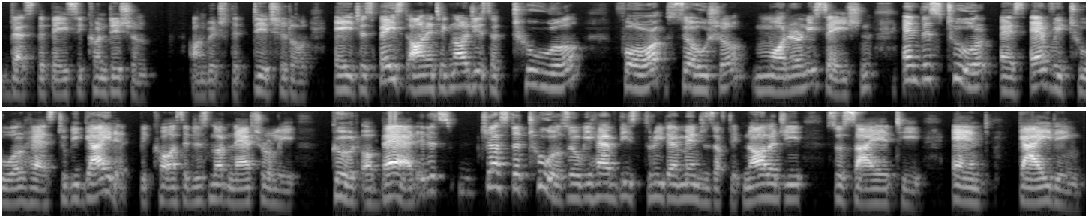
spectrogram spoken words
That's the basic condition on which the digital age is based on. And technology is a tool for social modernization. And this tool, as every tool, has to be guided because it is not naturally good or bad. It is just a tool. So we have these three dimensions of technology, society, and guiding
